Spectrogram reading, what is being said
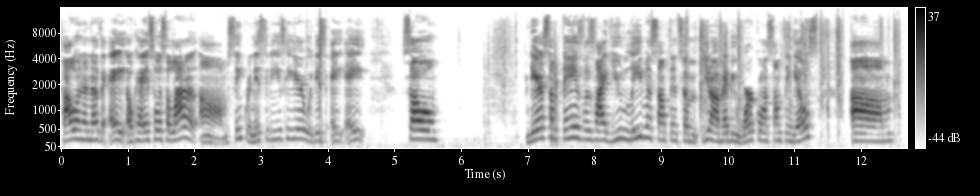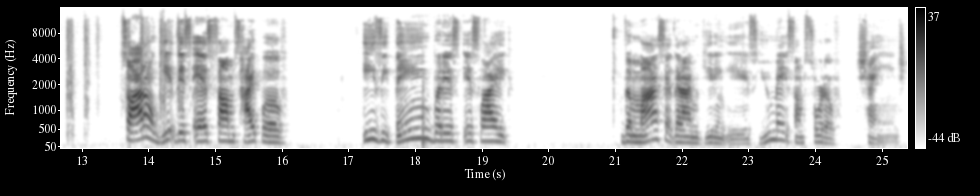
Following another eight, okay? So it's a lot of um synchronicities here with this eight, eight. So there's some things it's like you leaving something to, you know, maybe work on something else. Um, so I don't get this as some type of easy thing, but it's, it's like the mindset that I'm getting is you made some sort of change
